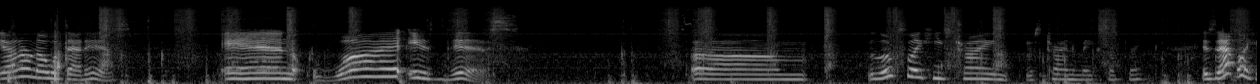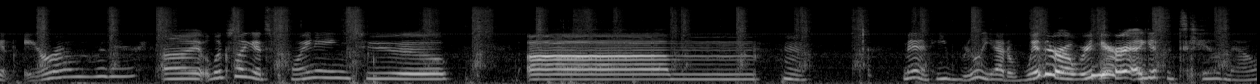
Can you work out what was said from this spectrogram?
I don't know what that is. And what is this? Um, looks like he's trying, was trying to make something. Is that like an arrow over there? Uh, it looks like it's pointing to, um, hmm. Man, he really had a wither over here. I guess it's killed now.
